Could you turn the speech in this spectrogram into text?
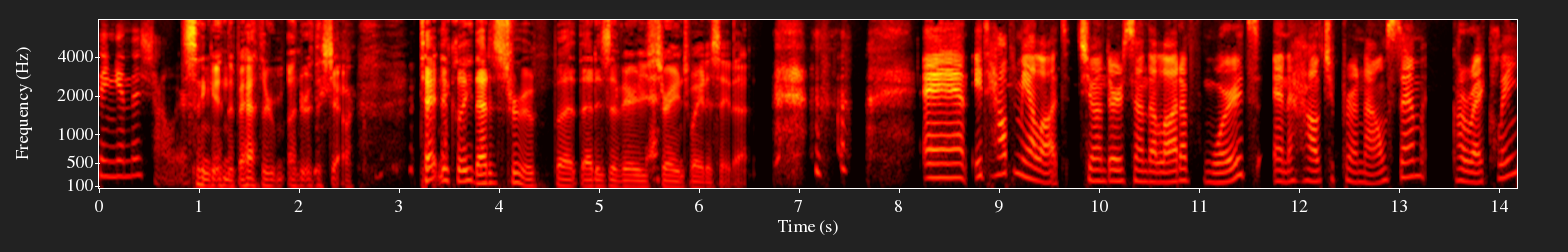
sing in the shower. Sing in the bathroom under the shower. Technically, that is true, but that is a very Yeah. strange way to say that. and it helped me a lot to understand a lot of words and how to pronounce them correctly.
